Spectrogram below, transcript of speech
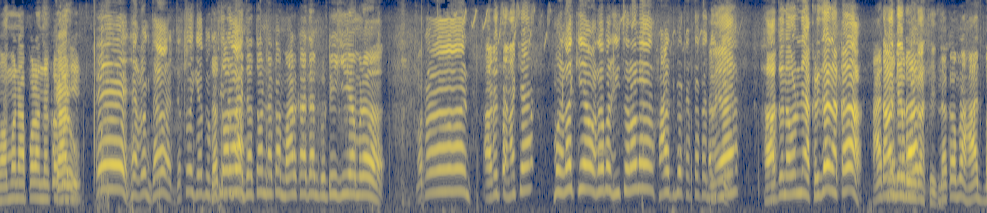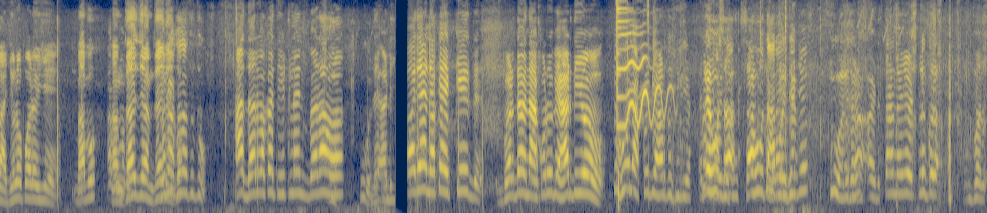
હોમો ના પડે નકર કારું. એ હેડો જા જતો ગયા તું જતો રે, જતો નકર માર ખાધા ને તૂટી જઈએ હમણાં. મગન અરે તને કે? મને કે ઓના પર હિચરો ને હાથ બે કરતા હતા અલે, હાથ નવર ને આખડી જાય નકા હાથ બે ભૂંગા થઈ નકા હમણાં હાથ ભાજેલો પડ્યો છે. બાબુ સમજાય સમજાય તું? આ દર વખત ઈટ લઈને બરાબર અરે નકે કે જ ગરદન બિહાર દિયો. તું હું નાખો બિહાર તો શીખે એટલે હું સાહુ તારે કોઈ દેજે. હું બોલી દઉં અડતા નહીં એટલું કરો. ભલ-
